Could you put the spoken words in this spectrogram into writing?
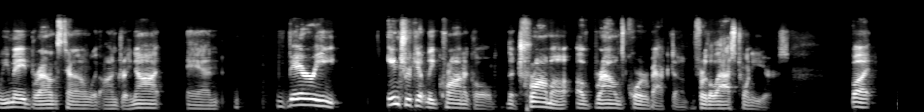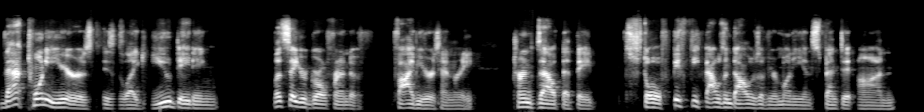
we made Brownstown with Andre Knott and very intricately chronicled the trauma of Brown's quarterbackdom for the last 20 years. But that 20 years is like you dating, let's say your girlfriend of five years, Henry, turns out that they stole $50,000 of your money and spent it on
